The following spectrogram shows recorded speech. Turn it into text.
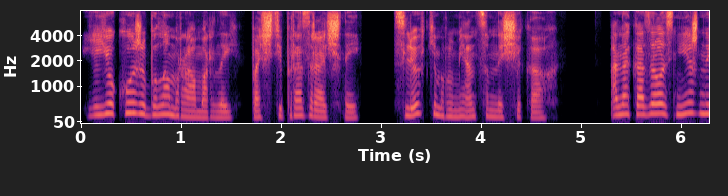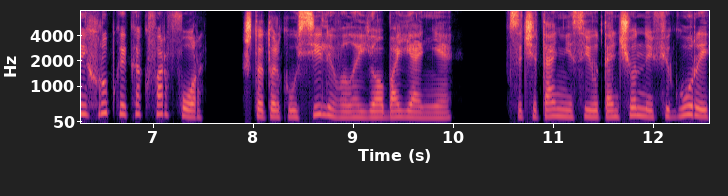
Ее кожа была мраморной, почти прозрачной, с легким румянцем на щеках. Она казалась нежной и хрупкой, как фарфор, что только усиливало ее обаяние. В сочетании с ее утонченной фигурой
